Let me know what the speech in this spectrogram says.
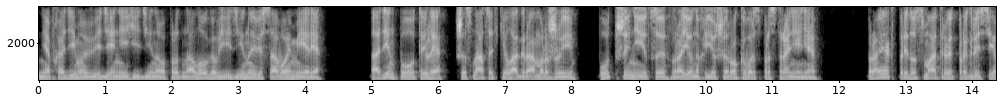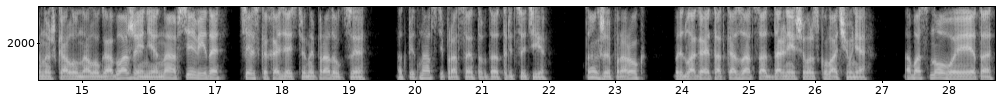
необходимо введение единого продналога в единой весовой мере. Один пуд или 16 килограмм ржи, пуд пшеницы в районах ее широкого распространения. Проект предусматривает прогрессивную шкалу налогообложения на все виды сельскохозяйственной продукции от 15% до 30%. Также пророк предлагает отказаться от дальнейшего раскулачивания, обосновывая это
